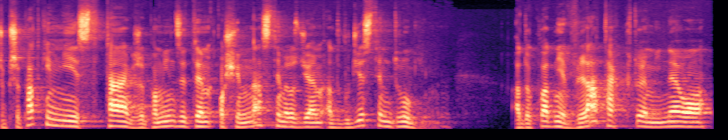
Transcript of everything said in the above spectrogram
Czy przypadkiem nie jest tak, że pomiędzy tym 18 rozdziałem a 22, a dokładnie w latach, które minęło,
